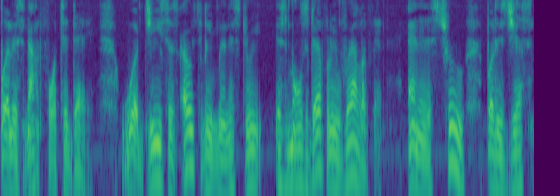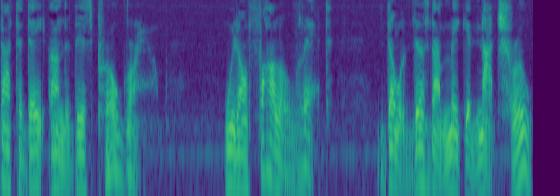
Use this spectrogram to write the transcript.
but it's not for today. What Jesus' earthly ministry is most definitely relevant, and it is true, but it's just not today under this program. We don't follow that. Don't does not make it not true.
